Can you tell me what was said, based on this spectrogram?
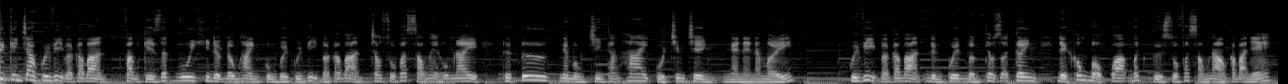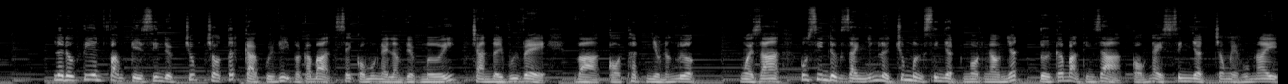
Xin kính chào quý vị và các bạn. Phạm Kỳ rất vui khi được đồng hành cùng với quý vị và các bạn trong số phát sóng ngày hôm nay, thứ tư ngày 9 tháng 2 của chương trình Ngày này năm ấy. Quý vị và các bạn đừng quên bấm theo dõi kênh để không bỏ qua bất cứ số phát sóng nào các bạn nhé. Lời đầu tiên, Phạm Kỳ xin được chúc cho tất cả quý vị và các bạn sẽ có một ngày làm việc mới, tràn đầy vui vẻ và có thật nhiều năng lượng. Ngoài ra, cũng xin được dành những lời chúc mừng sinh nhật ngọt ngào nhất tới các bạn thính giả có ngày sinh nhật trong ngày hôm nay.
